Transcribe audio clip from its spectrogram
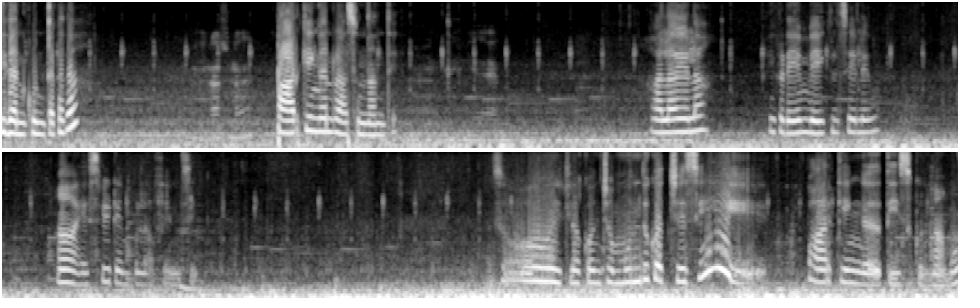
ఇది అనుకుంటా కదా? పార్కింగ్ అని రాసింది అంతే అలా ఎలా? ఇక్కడ ఏం వెహికల్స్ లేవు? SV temple of NC so ఇట్లా కొంచెం ముందుకు వచ్చేసి పార్కింగ్ తీసుకున్నాము.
